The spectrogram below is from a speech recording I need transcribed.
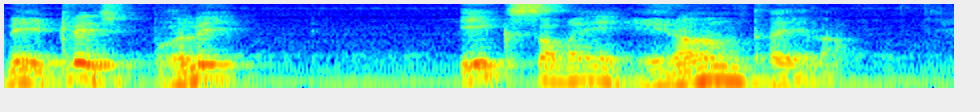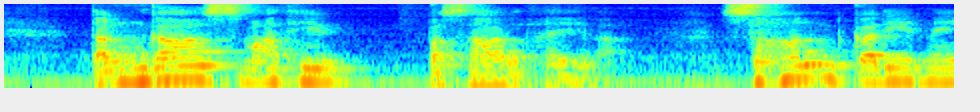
ને એટલે જ ભલે એક સમયે હેરાન થયેલા, તંગાસમાંથી પસાર થયેલા, સહન કરીને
